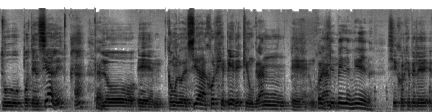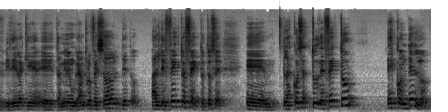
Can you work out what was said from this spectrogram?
tus potenciales, ¿ah? Claro. lo, eh, como lo decía Jorge Pérez, que es un gran... eh, un Jorge gran- Pérez Videla. Sí, Jorge Pérez Videla, que eh, también es un gran profesor de todo, al defecto efecto. Entonces, las cosas, tu defecto, esconderlo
